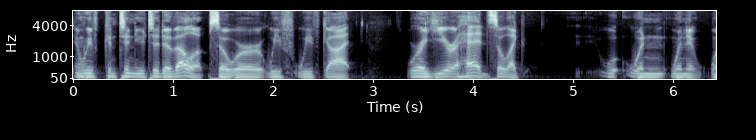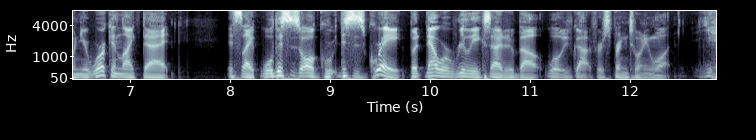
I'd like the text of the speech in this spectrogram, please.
And we've continued to develop. So we're we've we've got we're a year ahead. So like w- when when it when you're working like that it's like well this is all gr- this is great but now we're really excited about what we've got for spring 21 Yeah,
